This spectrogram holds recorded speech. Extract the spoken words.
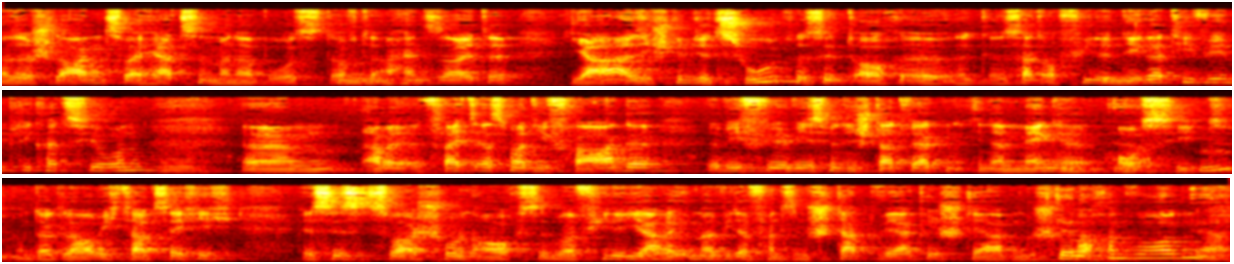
Also schlagen zwei Herzen in meiner Brust. Auf mhm. der einen Seite, ja, also ich stimme dir zu, das, sind auch, äh, das hat auch viele negative Implikationen. Mhm. Ähm, aber vielleicht erstmal die Frage, wie, viel, wie es mit den Stadtwerken in der Menge ja. aussieht. Mhm. Und da glaube ich tatsächlich, es ist zwar schon auch über viele Jahre immer wieder von diesem Stadtwerkesterben gesprochen genau. worden ja.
